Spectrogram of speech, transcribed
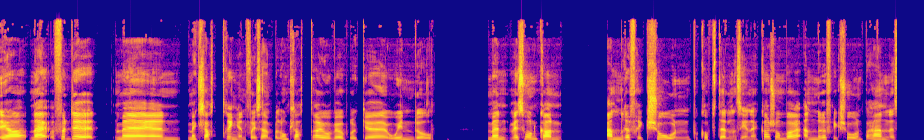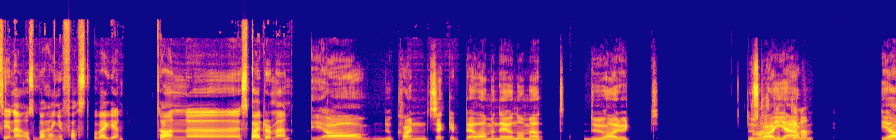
Ja, nei, for det med, med klatringen, for eksempel. Hun klatrer jo ved å bruke windle. Men hvis hun kan endre friksjonen på kroppsdelene sine, kanskje hun bare endrer friksjonen på hendene sine, og så bare henger fast på veggen? Ta en uh, Spiderman. Ja, du kan sikkert det, da, men det er jo noe med at du har jo ikke Du skal ha jævla. Ja,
